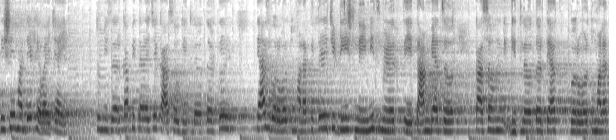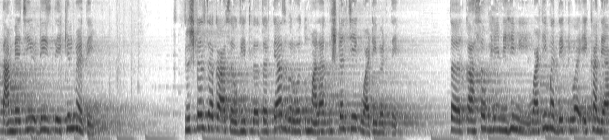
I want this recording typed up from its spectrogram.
दिशेमध्ये ठेवायचे आहे तुम्ही जर का पितळेचे कासव घेतलं तर ते त्याचबरोबर तुम्हाला पितळेची डिश नेहमीच मिळते तांब्याचं कासव घेतलं तर त्याचबरोबर तुम्हाला तांब्याची डिश देखील मिळते. क्रिस्टलचं कासव घेतलं तर त्याचबरोबर तुम्हाला क्रिस्टलची एक वाटी भेटते. तर कासव हे नेहमी वाटीमध्ये किंवा एखाद्या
